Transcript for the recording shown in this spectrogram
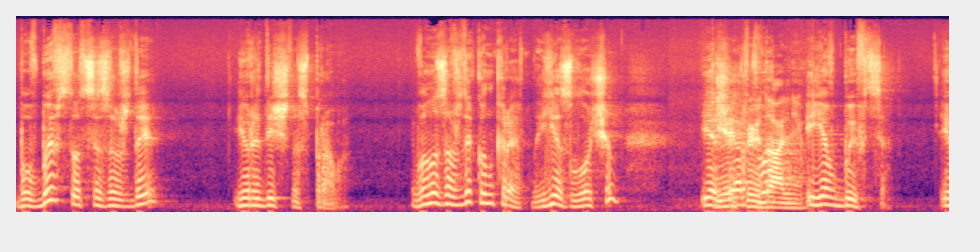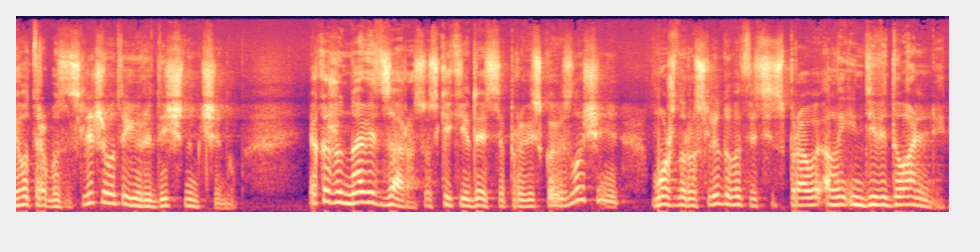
Бо вбивство це завжди юридична справа. І воно завжди конкретне. Є злочин, є, Є жертва і є вбивця. Його треба досліджувати юридичним чином. Я кажу, навіть зараз, оскільки йдеться про військові злочини, можна розслідувати ці справи, але індивідуальні,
